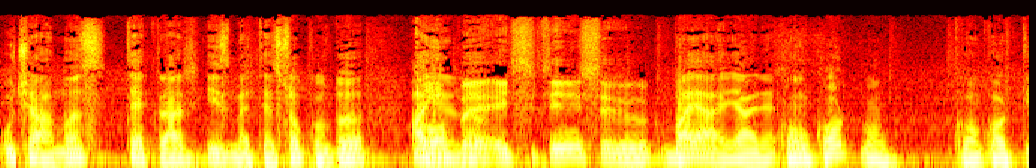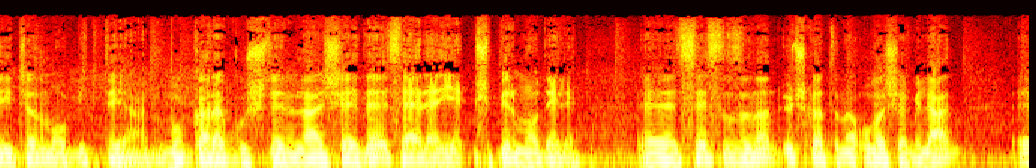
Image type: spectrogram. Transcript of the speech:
uçağımız tekrar hizmete sokuldu. Hayırlı. Oh be eksikliğini hissediyorduk. Baya yani Concord mu? Concorde değil canım o bitti yani. Bu kara kuş denilen şey de SR71 modeli. Ee, ses hızının 3 katına ulaşabilen e,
